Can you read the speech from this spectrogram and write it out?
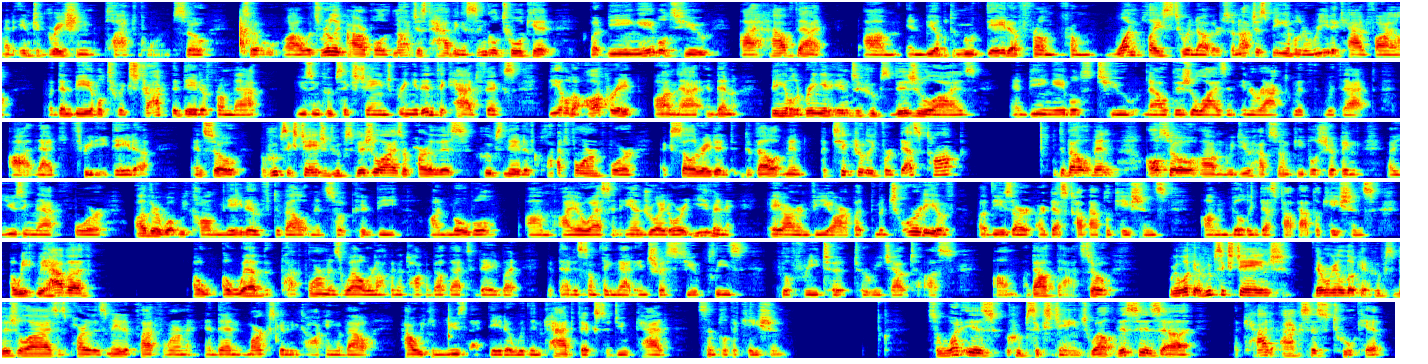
an integration platform. So, so uh, what's really powerful is not just having a single toolkit, but being able to uh, have that um, and be able to move data from, from one place to another. So not just being able to read a CAD file, but then be able to extract the data from that using Hoops Exchange, bring it into CADFix, be able to operate on that, and then being able to bring it into Hoops Visualize and being able to now visualize and interact with, with that, uh, that 3D data. And so Hoops Exchange and Hoops Visualize are part of this Hoops native platform for accelerated development, particularly for desktop development. Also, um, we do have some people shipping uh, using that for other what we call native development. So it could be on mobile, um, iOS and Android, or even AR and VR. But the majority of, of these are, are desktop applications um, and building desktop applications. Uh, we, we have a a, a web platform as well. We're not going to talk about that today, but if that is something that interests you, please feel free to, to reach out to us um, about that. So we're going to look at Hoops Exchange, then we're going to look at Hoops Visualize as part of this native platform, and then Mark's going to be talking about how we can use that data within CADFix to do CAD simplification. So what is Hoops Exchange? Well, this is a, a CAD Access toolkit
